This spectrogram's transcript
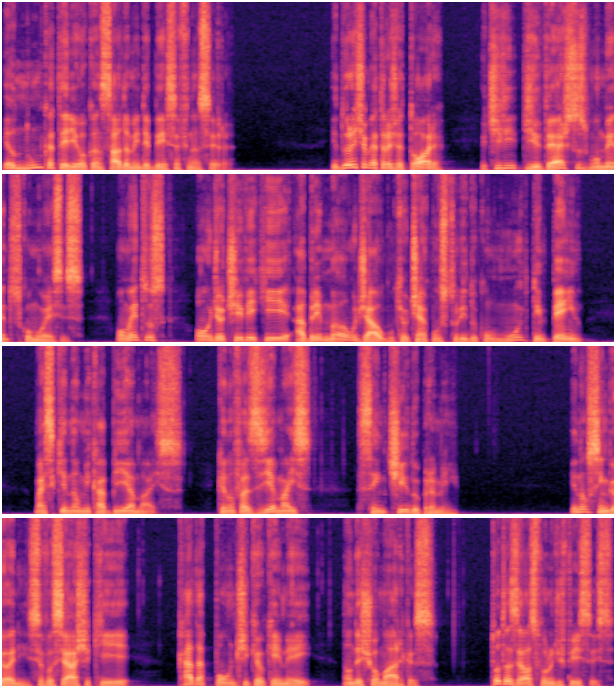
eu nunca teria alcançado a minha independência financeira. E durante a minha trajetória, eu tive diversos momentos como esses, momentos onde eu tive que abrir mão de algo que eu tinha construído com muito empenho, mas que não me cabia mais, que não fazia mais sentido para mim. E não se engane se você acha que cada ponte que eu queimei não deixou marcas. Todas elas foram difíceis.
